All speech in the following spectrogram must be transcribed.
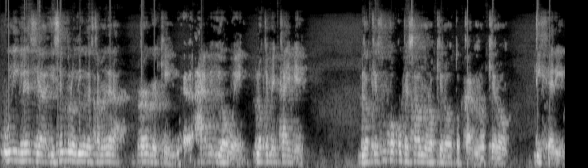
una iglesia, y siempre lo digo de esta manera, Burger King, eh, have it your way, lo que me cae bien. Lo que es un poco pesado no lo quiero tocar, no lo quiero digerir.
